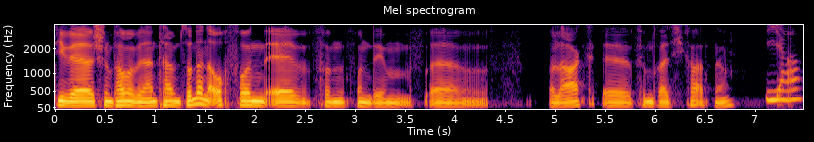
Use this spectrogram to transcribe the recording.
die wir schon ein paar Mal benannt haben, sondern auch von, äh, von, von dem Verlag 35 Grad, ne? Ja.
